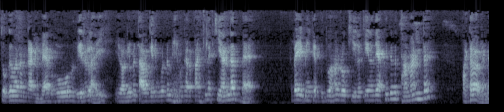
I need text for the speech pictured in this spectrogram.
තොගවරන් ගන්න බෑ බොහොම විරලයි. ඒ වගේම තව කෙනෙකුට මෙහෙම කරපන් කියලා කියන්නත් බෑ. හැබැයි මේක බුදුහාමරෝ කියලා තියෙන දෙයක් විදිහට Tamanට පටවගෙන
